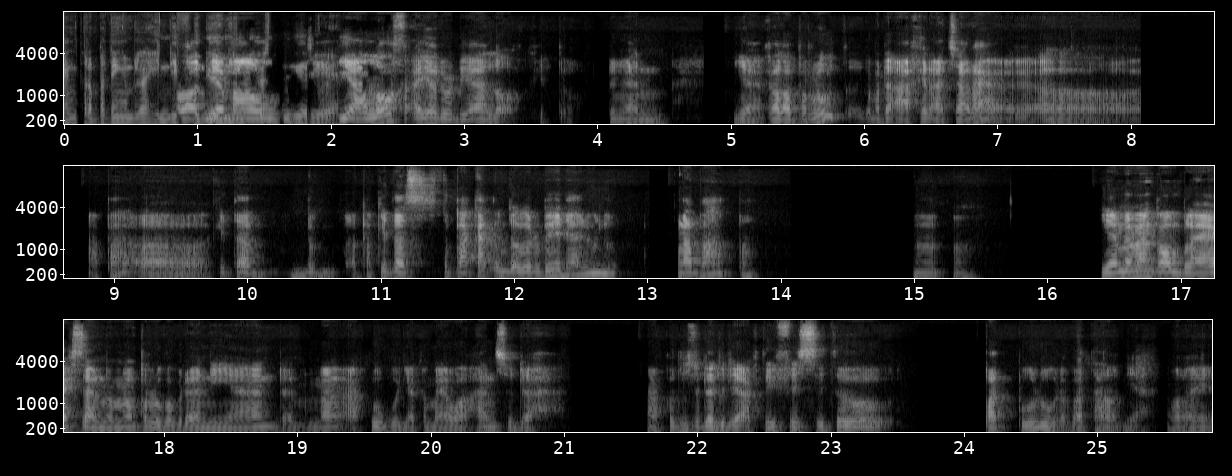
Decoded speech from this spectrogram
yang terpenting adalah Kalau dia individunya itu mau sendiri ya? berdialog, ayo berdialog gitu. Dengan ya kalau perlu pada akhir acara, eee, apa, eee, kita apa, kita sepakat untuk berbeda dulu, nggak apa-apa. Mhm. Ya memang kompleks dan memang perlu keberanian dan memang aku punya kemewahan sudah aku tuh sudah jadi aktivis itu 40 berapa tahun ya, mulai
